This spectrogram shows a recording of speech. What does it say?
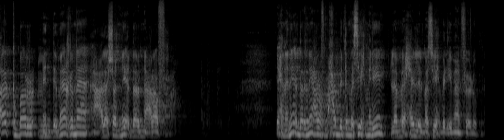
أكبر من دماغنا علشان نقدر نعرفها. إحنا نقدر نعرف محبة المسيح منين؟ لما يحل المسيح بالإيمان في قلوبنا.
